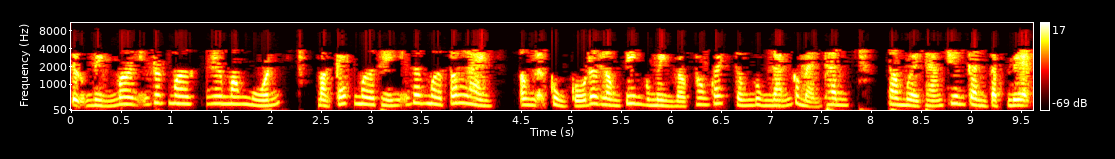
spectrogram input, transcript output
tự mình mơ những giấc mơ như mong muốn. Bằng cách mơ thấy những giấc mơ tốt lành, ông đã củng cố được lòng tin của mình vào phong cách sống đúng đắn của bản thân. Sau 10 tháng chuyên cần tập luyện,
